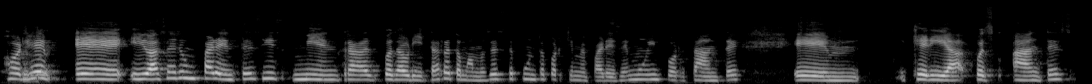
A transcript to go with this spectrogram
Jorge, eh, iba a hacer un paréntesis mientras, pues ahorita retomamos este punto porque me parece muy importante. Em, quería, pues antes,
